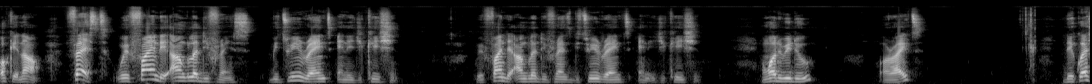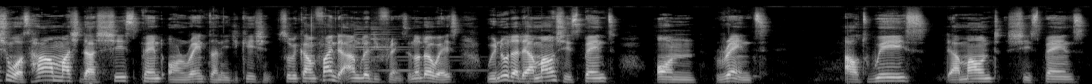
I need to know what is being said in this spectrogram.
Okay, now, first, we find the angular difference between rent and education. We find the angular difference between rent and education. And what do we do? Alright, the question was how much does she spend on rent and education? So we can find the angular difference. In other words, we know that the amount she spent on rent outweighs the amount she spends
